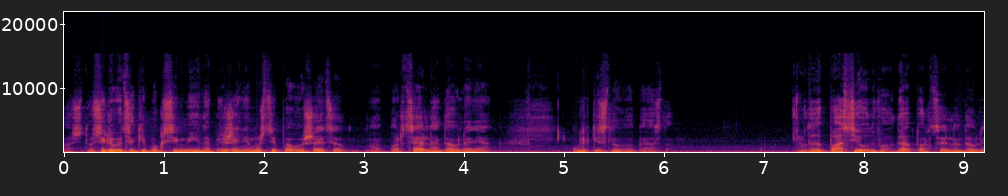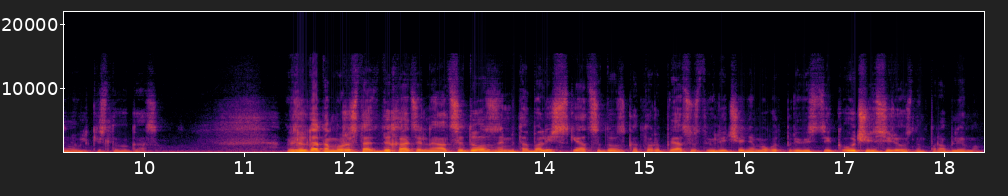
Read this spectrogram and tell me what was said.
значит, усиливается гипоксимия и напряжение мышц и повышается парциальное давление углекислого газа. Вот это ПАСИО2, да, парциальное давление углекислого газа. Результатом может стать дыхательный ацидоз и метаболический ацидоз, которые при отсутствии лечения могут привести к очень серьезным проблемам,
